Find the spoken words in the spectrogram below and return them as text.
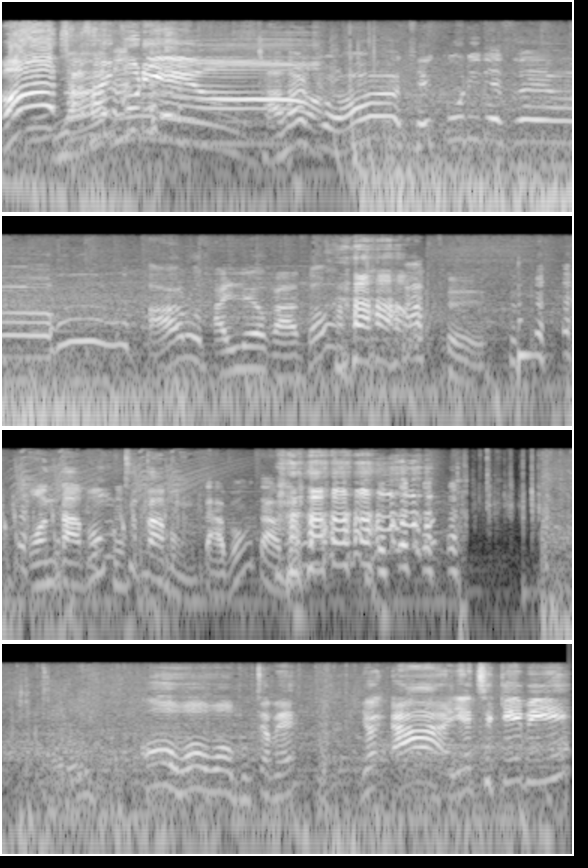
아 자살골이에요. 자살골 아제 골이 됐어요. 후, 바로 달려가서 하트. 원따봉 투따봉. 따봉 따봉. 어워워 복잡해. 여기 아 예측 깨비.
